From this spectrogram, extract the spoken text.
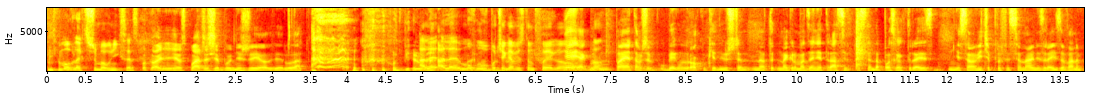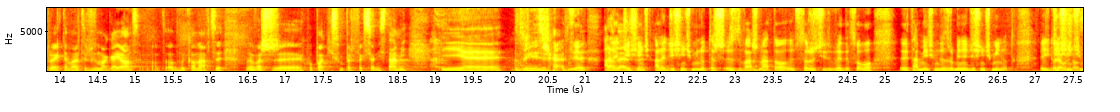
Niemowlak trzymał Nixers. spokojnie, nie rozpłaczę się, bo nie żyję od wielu lat. Od wielu Ale, lat ale mów, mów, bo ciekaw jestem twojego... Nie, jakby no. pamiętam, że w ubiegłym roku, kiedy już ten na, nagromadzenie trasy stand Polska, która jest niesamowicie profesjonalnie zrealizowanym projektem, ale też wymagającym od, od wykonawcy, ponieważ że chłopaki są perfekcjonistami. I e, no to nie jest żart. Ale jest, 10, ale 10 minut też zważ Mhm. na to, sorry, że ci wejdę w słowo, y, tam mieliśmy do zrobienia 10 minut. Y, Które 10 muszą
